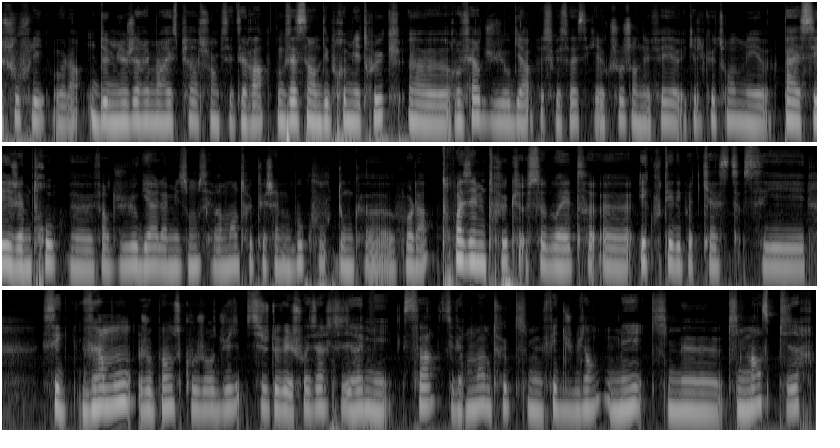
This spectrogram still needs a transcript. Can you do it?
souffler, voilà, de mieux gérer ma respiration, etc. Donc ça c'est un des premiers trucs. Euh, refaire du yoga, parce que ça c'est quelque chose, j'en ai fait euh, quelques temps, mais euh, pas assez, j'aime trop faire du yoga à la maison, c'est vraiment un truc que j'aime beaucoup, donc voilà. Troisième truc, ça doit être écouter des podcasts, c'est... Vraiment, je pense qu'aujourd'hui, si je devais choisir, je dirais, mais ça, c'est vraiment un truc qui me fait du bien, mais qui qui m'inspire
